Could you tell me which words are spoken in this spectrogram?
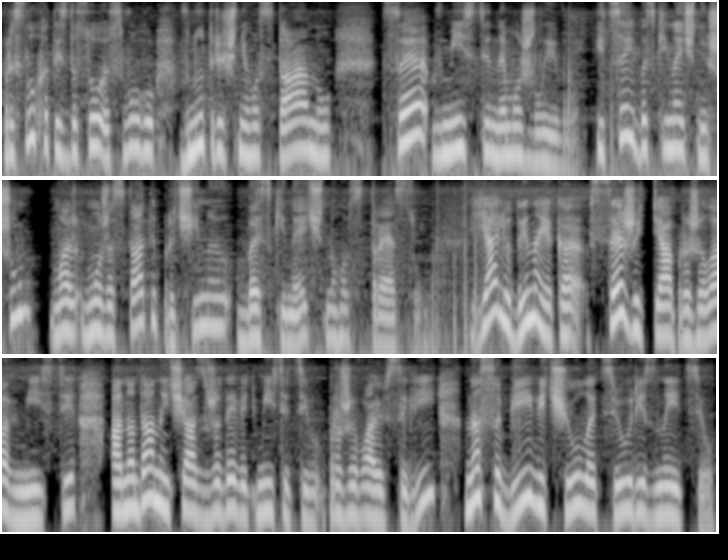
прислухатись до свого внутрішнього стану. Це в місті неможливо. І цей безкінечний шум може стати причиною безкінечного стресу. Я людина, яка все життя прожила в місті, а на даний час вже 9 місяців проживаю в селі, на собі відчула цю різницю.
